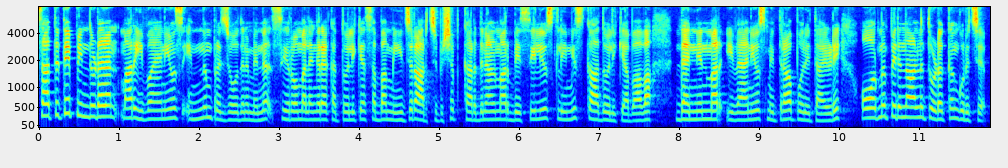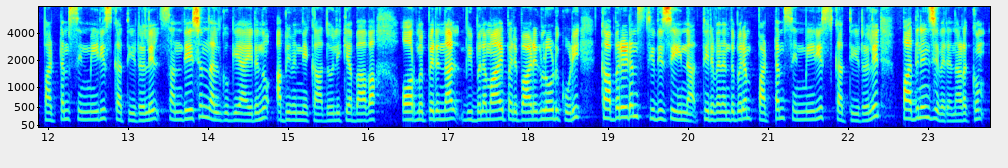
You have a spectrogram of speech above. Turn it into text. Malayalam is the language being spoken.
സത്യത്തെ പിന്തുടരാൻ മാർ ഇവാനിയോസ് എന്നും പ്രചോദനമെന്ന് സീറോ മലങ്കര കത്തോലിക്ക സഭ മേജർ ആർച്ച് ബിഷപ്പ് കർദിനാൾമാർ ബെസീലിയോസ് ക്ലീമിസ് കാതോലിക്ക ബാവ ധന്യന്മാർ ഇവാനിയോസ് മിത്രാപോലിത്തായുടെ ഓർമ്മ പെരുന്നാളിന് തുടക്കം കുറിച്ച് പട്ടം സെന്റ് മേരീസ് കത്തീഡ്രലിൽ സന്ദേശം നൽകുകയായിരുന്നു അഭിമന്യ കാതോലിക്ക ബാവ. ഓർമ്മ പെരുന്നാൾ വിപുലമായ പരിപാടികളോടുകൂടി കബറിടം സ്ഥിതി ചെയ്യുന്ന തിരുവനന്തപുരം പട്ടം സെന്റ് മേരീസ് കത്തീഡ്രലിൽ പതിനഞ്ച് വരെ നടക്കും.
